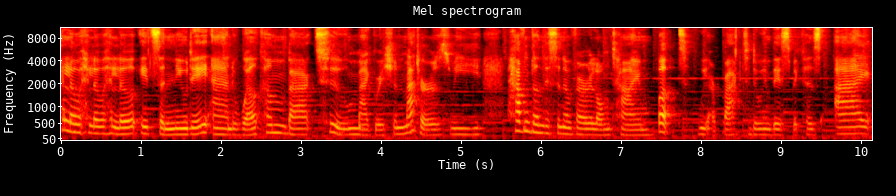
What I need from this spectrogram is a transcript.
Hello, hello, hello. It's a new day and welcome back to Migration Matters. We haven't done this in a very long time, but we are back to doing this because I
